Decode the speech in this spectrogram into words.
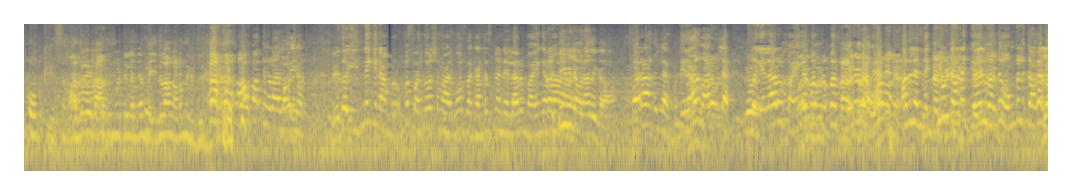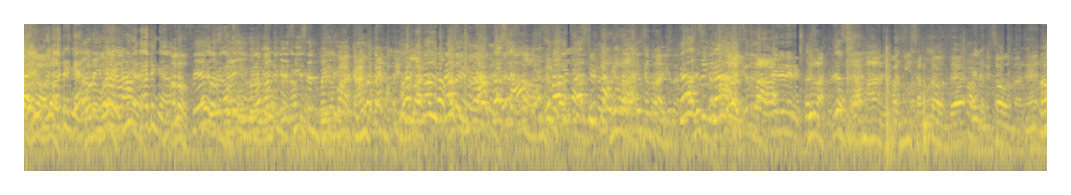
So, வ- மதுரையில் அது மட்டும் இல்லைங்க இந்த இதெல்லாம் நடந்துகிட்டு காப்பாத்துக்கடா இன்னைக்கு நாம ரொம்ப சந்தோஷமா இருக்கோம். கண்டஸ்டன்ட் எல்லாரும் பயங்கரமா டிவியில் வராதுக்கா? வராதுல்ல. பட் ஏதாவது வரும்ல. So, எல்லாரும் பயங்கரமா ப்ரிப்பேர் பண்ணிருக்காங்க அதுல இந்த கியூட்டான கேர்ள் வந்து உங்களுக்காக லைவ் பண்ணிட்டு காட்டுங்க. ஹலோ. ஆமா இப்ப நீ சரத்தா வந்த நிசா வந்தாங்க. நீ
